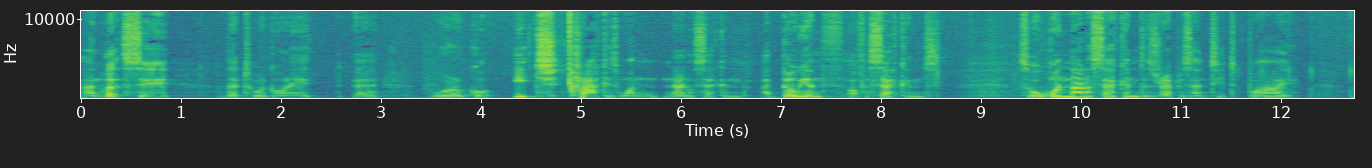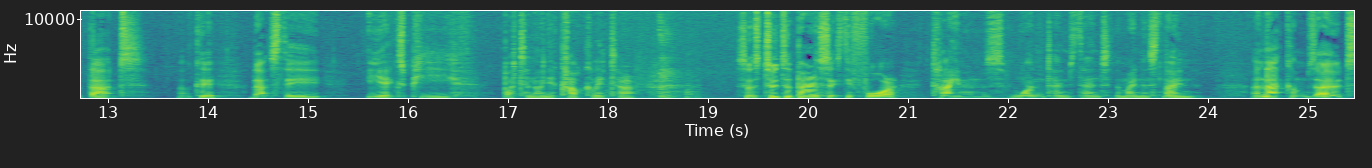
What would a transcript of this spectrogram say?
and let's say that we're going to, uh, we're go- each crack is one nanosecond, a billionth of a second. So one nanosecond is represented by that. Okay, that's the EXP button on your calculator. So it's 2 to the power of 64 times 1 times 10 to the minus 9. And that comes out,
